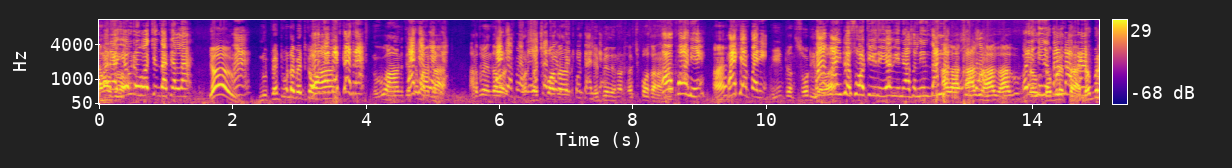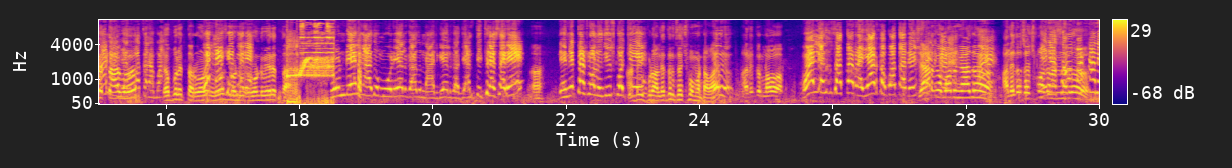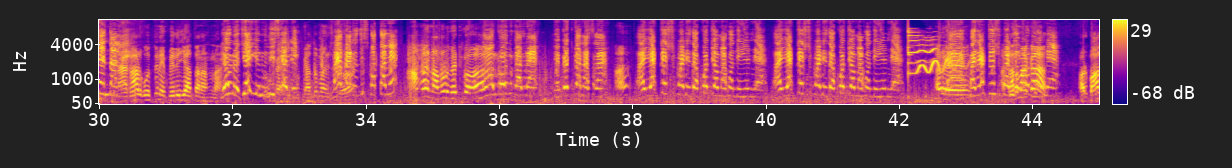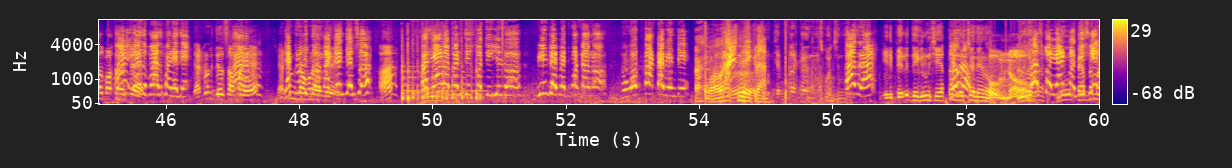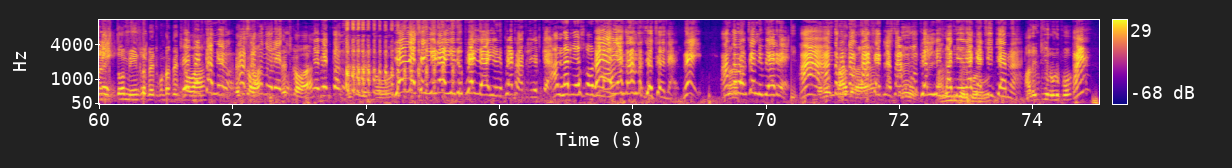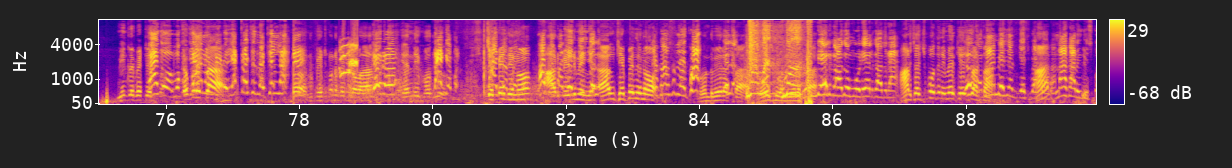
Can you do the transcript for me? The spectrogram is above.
అనవసరం. ఎవరో వచ్చిందా పిల్ల? నువ్వు పెట్టుకుంటా పెట్టుకోవా? నువ్వు ఆమె పని? అర్థమైందా? చచ్చిపోతాను? చెప్పేది చచ్చిపోతాను ఆ పోనీ. ఆ? మాకేం పని? ఇంట్లో సోటు మా ఇంట్లో సోటీలు ఏమి అసలు నేను డబ్బులు దండం డబ్బులు రోజు రెండు వేలు ఇస్తా. రెండేళ్ళు కాదు మూడేళ్ళు కాదు నాలుగేళ్ళు కాదు. ఎంత ఇచ్చినా సరే. నేను ఎట్లా వాళ్ళు తీసుకొచ్చి ఇప్పుడు వాళ్ళిద్దరు చచ్చిపోమంటావా? వాళ్ళిద్దరు వాళ్ళు ఎందుకు సత్తారా? ఏడకపోతారు ఏడకపోతాం కాదు. వాళ్ళిద్దరు చచ్చిపోతాను నేను అన్నారు సంబంధాన్ని ఏందాలి? నా కాడికి వస్తే నేను పెళ్ళి చేస్తాను అంటున్నా ఎవరు? చెయ్యి నువ్వు తీసుకెళ్ళి. పెద్ద మనిషి. తీసుకొస్తానే? అమ్మాయి పెట్టుకో. నాలుగు రోజులు కాదురా. నేను పెట్టుకోను అసలు. ఆ? ఎట్టెస్ట్ పడిదా కొంచెం మాకు ఆ ఎట్టెస్ట్ పడిదా కొంచెం మాకు ఇయ్యండి అరే మరి ఎట్టెస్ట్ పడిదా ఏదో బాధపడేది. ఎటువంటి తెలుసు అమ్మాయి? నాకేం తెలుసు? ఆ? అది ఏడ పెట్టి తీసుకొచ్చి ఇయ్యడు. వీటిలో పెట్టుకుంటాను. నువ్వు ఒప్పుకుంటావేంటి కాదురా. ఇది పెళ్ళి దగ్గర నుంచి చేస్తాను? వచ్చా నేను. నువ్వు పెద్ద. మనిషితో మీ ఇంట్లో పెట్టుకుంటా పెట్టుకోవా? అందరు ఏంద్ర అందరు చేసేది రేయ్ అందరూ ఉంటే నువ్వు వేరే ఆ అందరూ ఉంటారు ఇచ్చారు వాళ్ళ ఇంట్లో పెట్టి నువ్వు పెట్టుకుంటా పెట్టుకోవా? ఇవన్నీ. చెప్పేది. ఆడు పెళ్ళి ఆగు చెప్పేది. రెండు వేలు రెండు. రెండేళ్ళు కాదు మూడేళ్ళు కాదురా. ఆడు చచ్చిపోతే నీ మీద కేసు పెడతా.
